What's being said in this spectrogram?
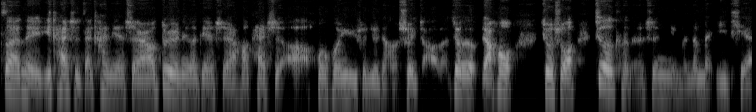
在那一开始在看电视，然后对着那个电视，然后开始呃昏昏欲睡，就这样睡着了。就然后就说这个可能是你们的每一天。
